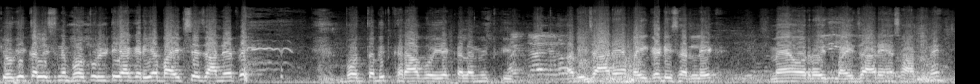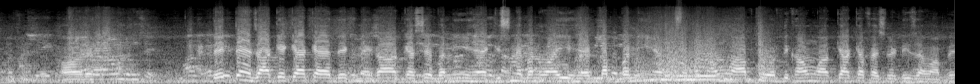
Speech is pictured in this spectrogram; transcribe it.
क्योंकि कल इसने बहुत उल्टियाँ करी है बाइक से जाने पे। बहुत तबीयत खराब हुई है कल अमित की। अभी जा रहे हैं भाई गढ़ी सर लेक। मैं और रोहित भाई जा रहे हैं साथ में। और देखते हैं जाके क्या क्या है देखने का कैसे बनी है किसने बनवाई है कब बनी है वो सब बताऊँगा आपको और दिखाऊँगा क्या क्या फैसिलिटीज़ है वहाँ पे।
